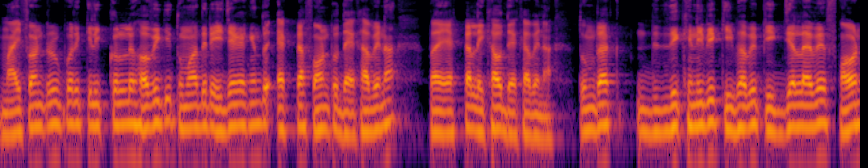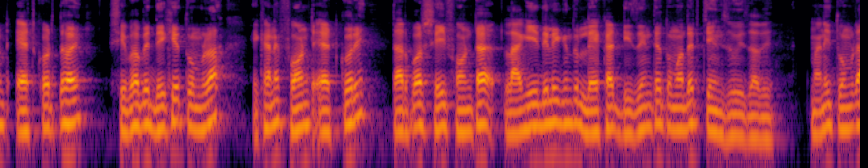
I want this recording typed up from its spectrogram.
মাই ফন্টের উপরে ক্লিক করলে হবে কি, তোমাদের এই জায়গায় কিন্তু একটা ফন্টও দেখাবে না বা একটা লেখাও দেখাবে না। তোমরা দেখে নিবে কীভাবে পিকচার ল্যাবে ফন্ট অ্যাড করতে হয়। সেভাবে দেখে তোমরা এখানে ফন্ট অ্যাড করে তারপর সেই ফন্টটা লাগিয়ে দিলে কিন্তু লেখার ডিজাইনটা তোমাদের চেঞ্জ হয়ে যাবে। মানে তোমরা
